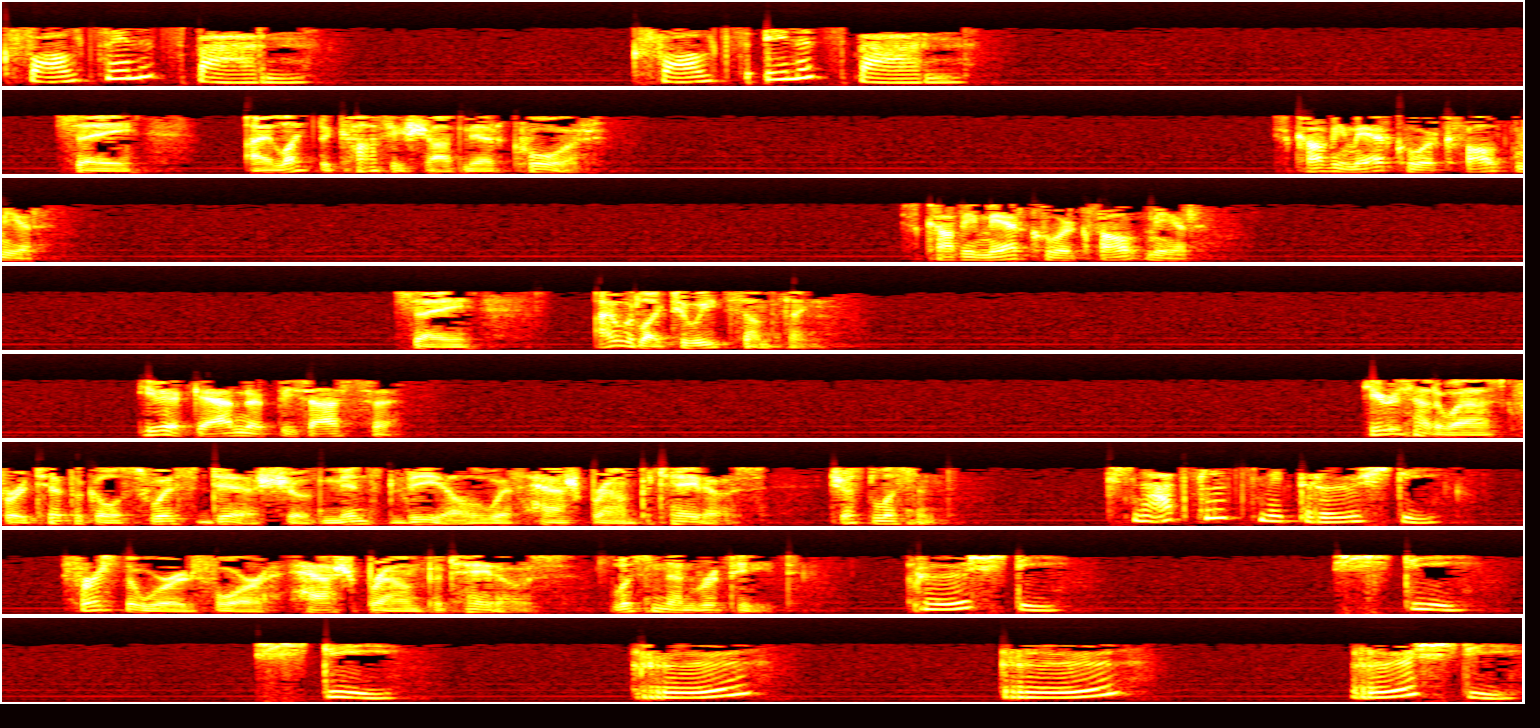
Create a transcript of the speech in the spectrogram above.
Gefällt's Ihnen zu Bern? Gefällt's Ihnen zu Bern? Say, I like the coffee shop Mercure. Das Kaffee Merkur gefällt mir. Das Kaffee Merkur gefällt mir. Say, I would like to eat something. Ich würde gerne etwas essen. Here's how to ask for a typical Swiss dish of minced veal with hash brown potatoes. Just listen. Schnetzlets mit Rösti. First, the word for hash brown potatoes. Listen and repeat. Rösti. Sti. Sti. Rö. Rö. Rösti.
